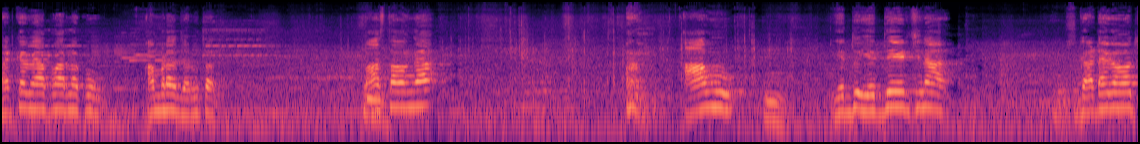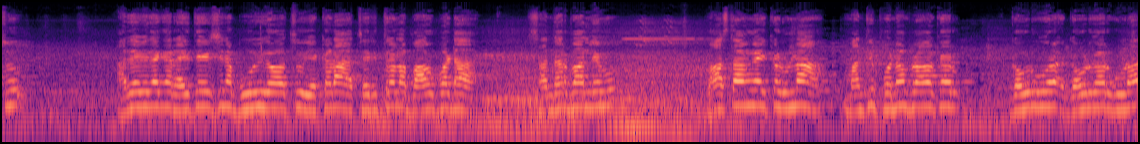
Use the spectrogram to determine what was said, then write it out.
కట్క వ్యాపారులకు అమ్మడం జరుగుతుంది. వాస్తవంగా ఆవు ఎద్దు ఎద్దు ఏడ్చిన గడ్డ కావచ్చు అదేవిధంగా రైతు ఏడ్చిన భూమి కావచ్చు ఎక్కడ చరిత్రలో బాగుపడ్డ సందర్భాలు లేవు. వాస్తవంగా ఇక్కడ ఉన్న మంత్రి పొన్నం ప్రభాకర్ గౌడ్ కూడా గౌడ్ గారు కూడా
